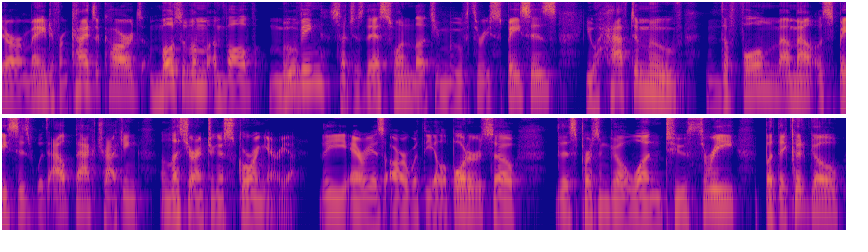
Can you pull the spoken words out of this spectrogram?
There are many different kinds of cards. Most of them involve moving, such as this one lets you move three spaces. You have to move the full amount of spaces without backtracking unless you're entering a scoring area. The areas are with the yellow borders. So this person go one, two, three, but they could go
